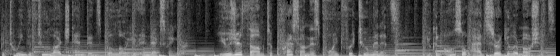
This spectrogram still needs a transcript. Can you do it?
between the two large tendons below your index finger. Use your thumb to press on this point for two minutes. You can also add circular motions.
